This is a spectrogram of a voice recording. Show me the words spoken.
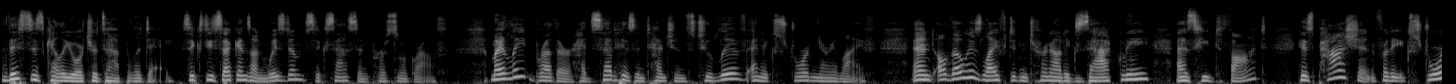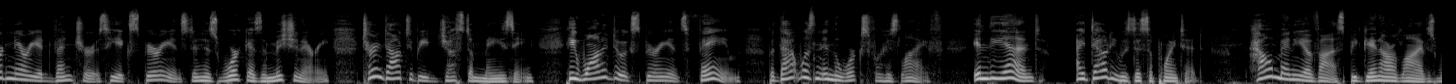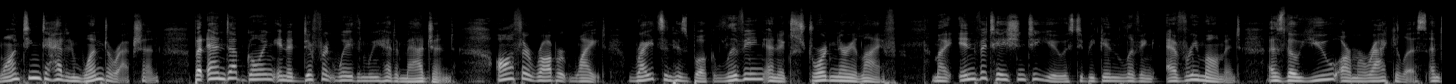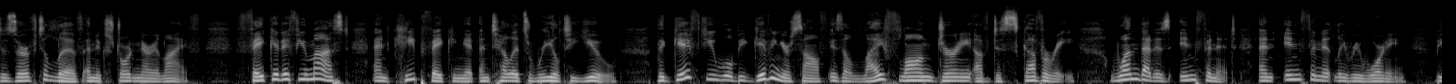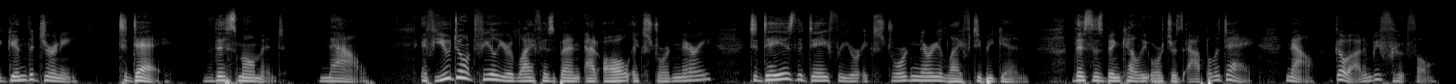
This is Kelly Orchard's Apple a Day 60 seconds on wisdom, success, and personal growth. My late brother had set his intentions to live an extraordinary life. And although his life didn't turn out exactly as he'd thought, his passion for the extraordinary adventures he experienced in his work as a missionary turned out to be just amazing. He wanted to experience fame, but that wasn't in the works for his life. In the end, I doubt he was disappointed. How many of us begin our lives wanting to head in one direction, but end up going in a different way than we had imagined? Author Robert White writes in his book, Living an Extraordinary Life My invitation to you is to begin living every moment as though you are miraculous and deserve to live an extraordinary life. Fake it if you must, and keep faking it until it's real to you. The gift you will be giving yourself is a lifelong journey of discovery, one that is infinite and infinitely rewarding. Begin the journey today, this moment, now. If you don't feel your life has been at all extraordinary, today is the day for your extraordinary life to begin. This has been Kelly Orchard's Apple a Day. Now, go out and be fruitful.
